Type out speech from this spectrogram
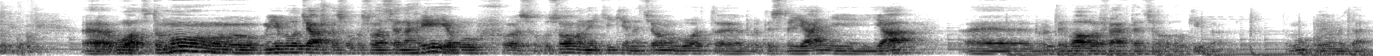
Е, вот. Тому мені було тяжко сфокусуватися на грі. Я був е, сфокусований тільки на цьому от, е, протистоянні я проти вау-ефекта цього голкіпера. Тому дивимось далі.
